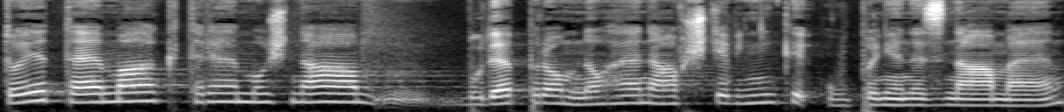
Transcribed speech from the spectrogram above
To je téma, které možná bude pro mnohé návštěvníky úplně neznámé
